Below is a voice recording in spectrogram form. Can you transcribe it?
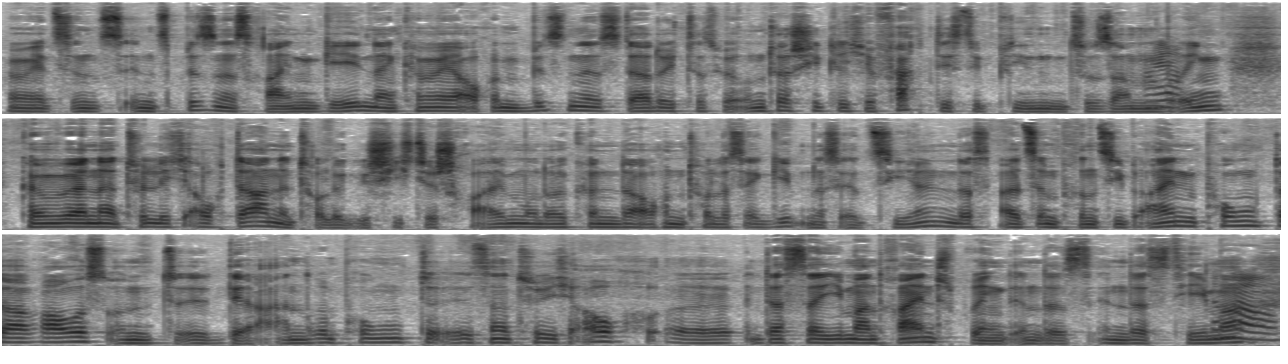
wenn wir jetzt ins, ins Business reingehen, dann können wir ja auch im Business, dadurch, dass wir unterschiedliche Fachdisziplinen zusammenbringen, ja. können wir natürlich auch da eine tolle Geschichte schreiben oder können da auch ein tolles Ergebnis erzielen. Das als im Prinzip einen Punkt daraus und der andere Punkt ist natürlich auch, äh, dass da jemand reinspringt in das, in das Thema. Genau.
